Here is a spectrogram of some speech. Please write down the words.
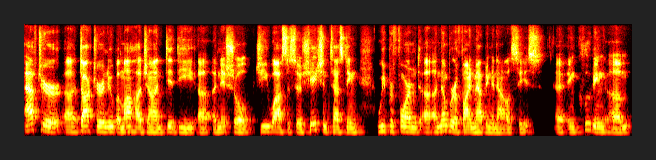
after uh, Dr. Anubha Mahajan did the uh, initial GWAS association testing, we performed a, a number of fine mapping analyses, uh, including um,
